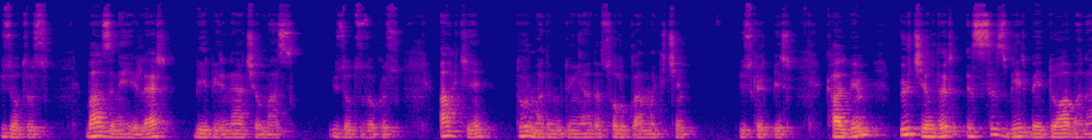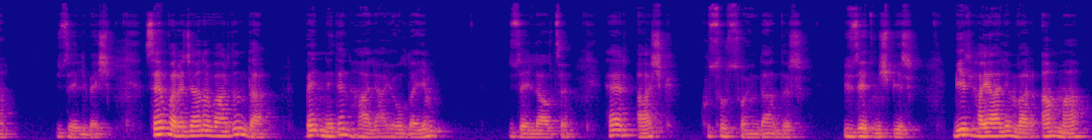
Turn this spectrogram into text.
130. Bazı nehirler birbirine açılmaz. 139. Ah ki durmadım dünyada soluklanmak için. 141. Kalbim 3 yıldır ıssız bir beddua bana. 155. Sen varacağına vardın da ben neden hala yoldayım? 156. Her aşk kusur soyundandır. 171. Bir hayalim var ama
